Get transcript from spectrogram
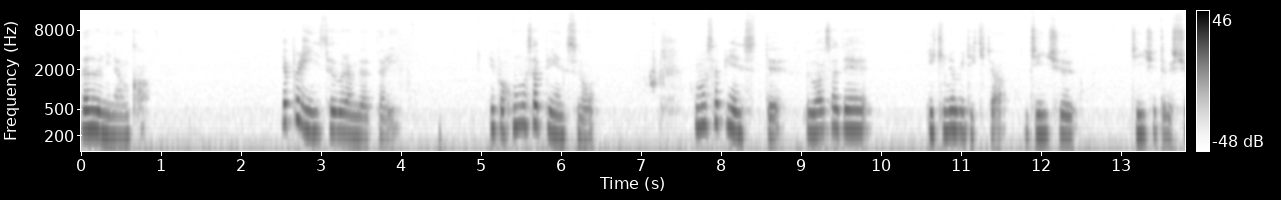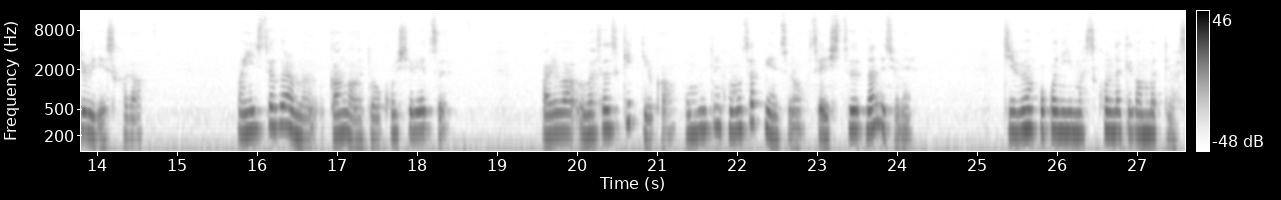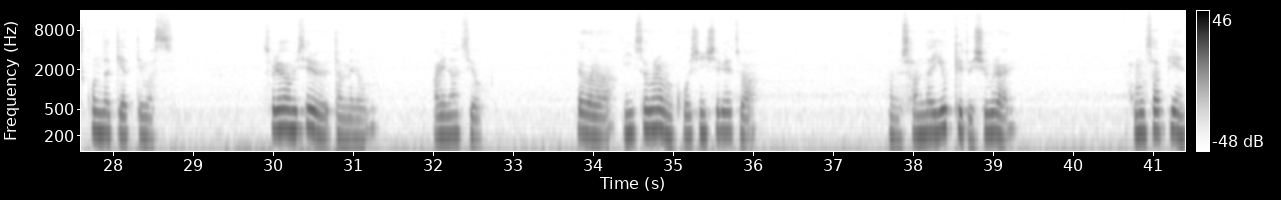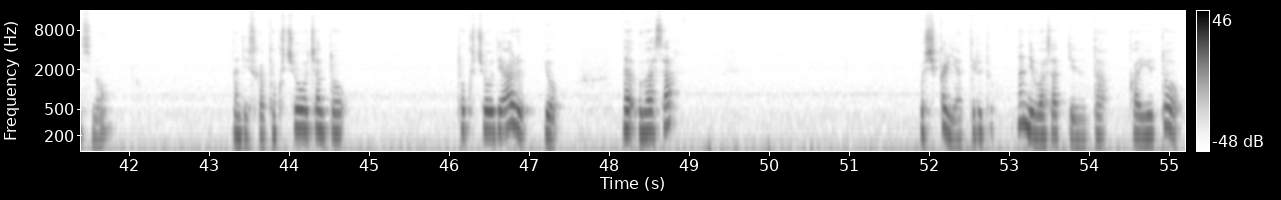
なのになんかやっぱりインスタグラムだったりやっぱホモ・サピエンスのホモ・サピエンスって噂で生き延びてきた人種人種っていうか種類ですから、まあ、インスタグラムガンガン投稿してるやつ。あれは噂好きっていうか本当にホモ・サピエンスの性質なんですよね。自分はここにいます。こんだけ頑張ってます。こんだけやってます。それを見せるためのあれなんですよ。だからインスタグラム更新してるやつはあの三大欲求と一緒ぐらいホモ・サピエンスの何ですか特徴をちゃんと特徴であるよ。うな噂？をしっかりやってると。なんで噂っていうのだか言うと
